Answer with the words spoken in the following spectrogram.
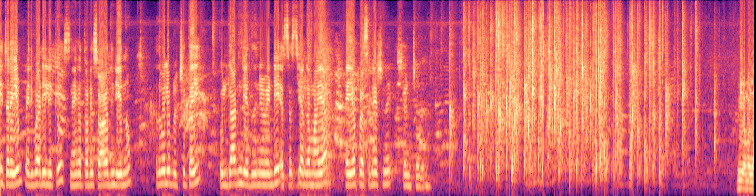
ടീച്ചറെയും പരിപാടിയിലേക്ക് സ്നേഹത്തോടെ സ്വാഗതം ചെയ്യുന്നു. അതുപോലെ വൃക്ഷത്തൈ ഉദ്ഘാടനം ചെയ്തതിനു വേണ്ടി എസ് എസ് ടി അംഗമായ എ ഒ പ്രസന്നേഷനെ ക്ഷണിച്ചോളുന്നു. പ്രിയമുള്ള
